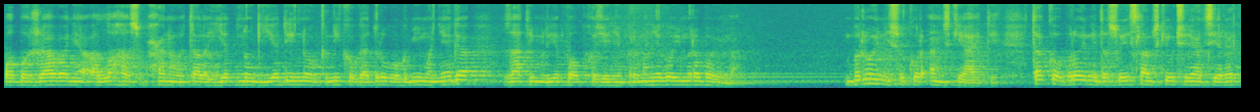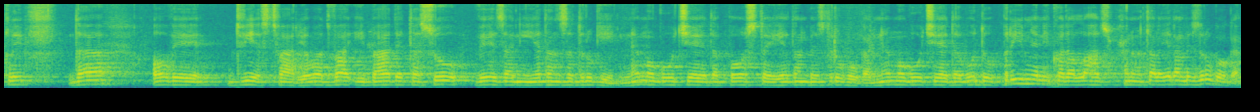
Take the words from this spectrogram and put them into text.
obožavanja Allaha subhanahu wa ta'ala jednog jedinog, nikoga drugog mimo njega, zatim lijepo obhođenje prema njegovim robovima. Brojni su kuranski ajeti, Tako brojni da su islamski učenjaci rekli da ove dvije stvari, ova dva ibadeta su vezani jedan za drugi. Nemoguće je da postoje jedan bez drugoga. Nemoguće je da budu primljeni kod Allaha subhanahu wa ta'ala jedan bez drugoga.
